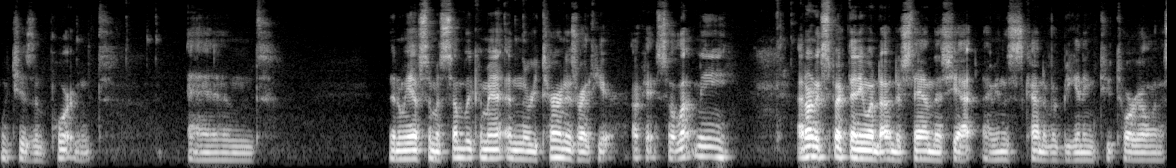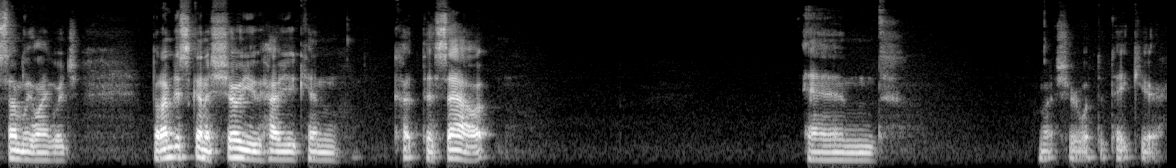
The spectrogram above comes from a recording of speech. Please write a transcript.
which is important. And then we have some assembly command, and the return is right here. Okay, so let me, I don't expect anyone to understand this yet. I mean, this is kind of a beginning tutorial in assembly language. But I'm just going to show you how you can cut this out and I'm not sure what to take here.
